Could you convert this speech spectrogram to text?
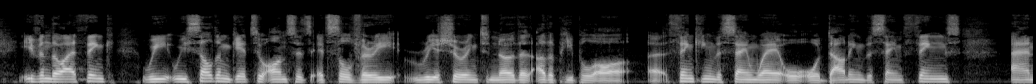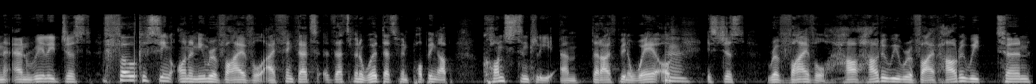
Even though I think we, we seldom get to answers, it's still very reassuring to know that other people are uh, thinking the same way or, or doubting the same things and and really just focusing on a new revival. I think that's that's been a word that's been popping up constantly um, that I've been aware of. Is just revival. How how do we revive? How do we turn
